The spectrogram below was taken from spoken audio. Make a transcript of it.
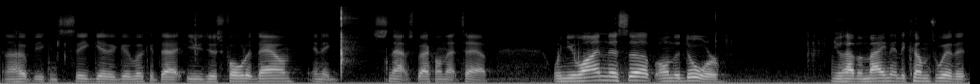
and I hope you can see, get a good look at that. You just fold it down and it snaps back on that tab. When you line this up on the door, you'll have a magnet that comes with it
